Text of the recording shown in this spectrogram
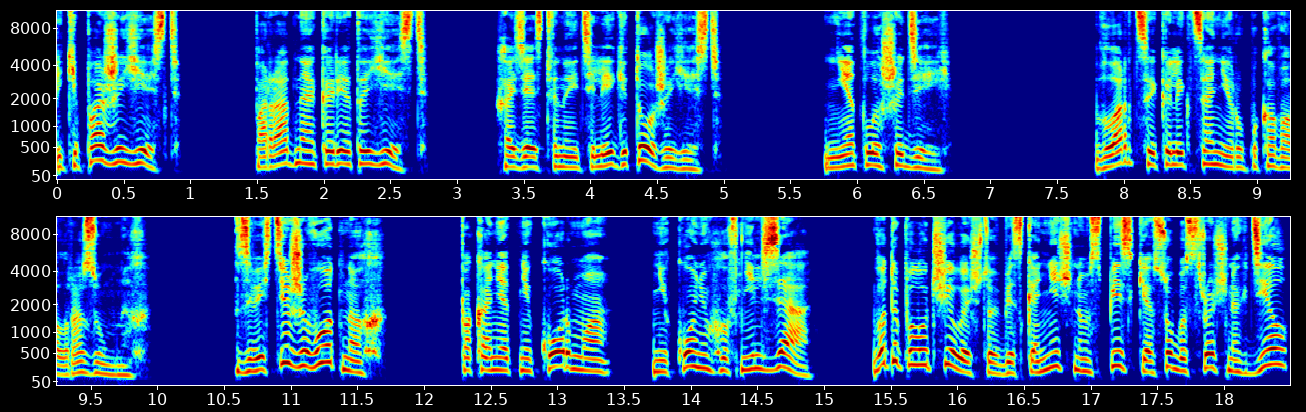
экипажи есть, парадная карета есть, хозяйственные телеги тоже есть. Нет лошадей. В ларце коллекционер упаковал разумных. Завести животных, пока нет ни корма, ни конюхов, нельзя. Вот и получилось, что в бесконечном списке особо срочных дел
